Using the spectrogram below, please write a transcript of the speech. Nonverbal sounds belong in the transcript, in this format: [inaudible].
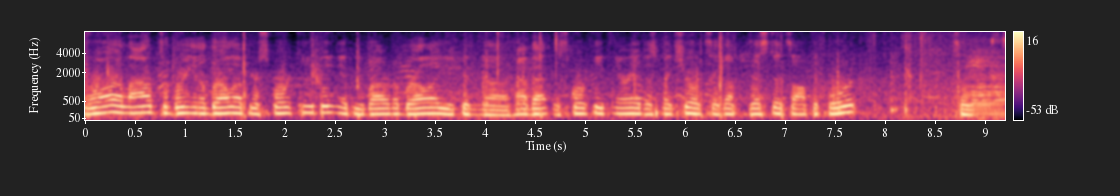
You are allowed to bring an umbrella if you're scorekeeping. If you brought an umbrella, you can uh, have that in the scorekeeping area. Just make sure it's enough distance off the court. So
